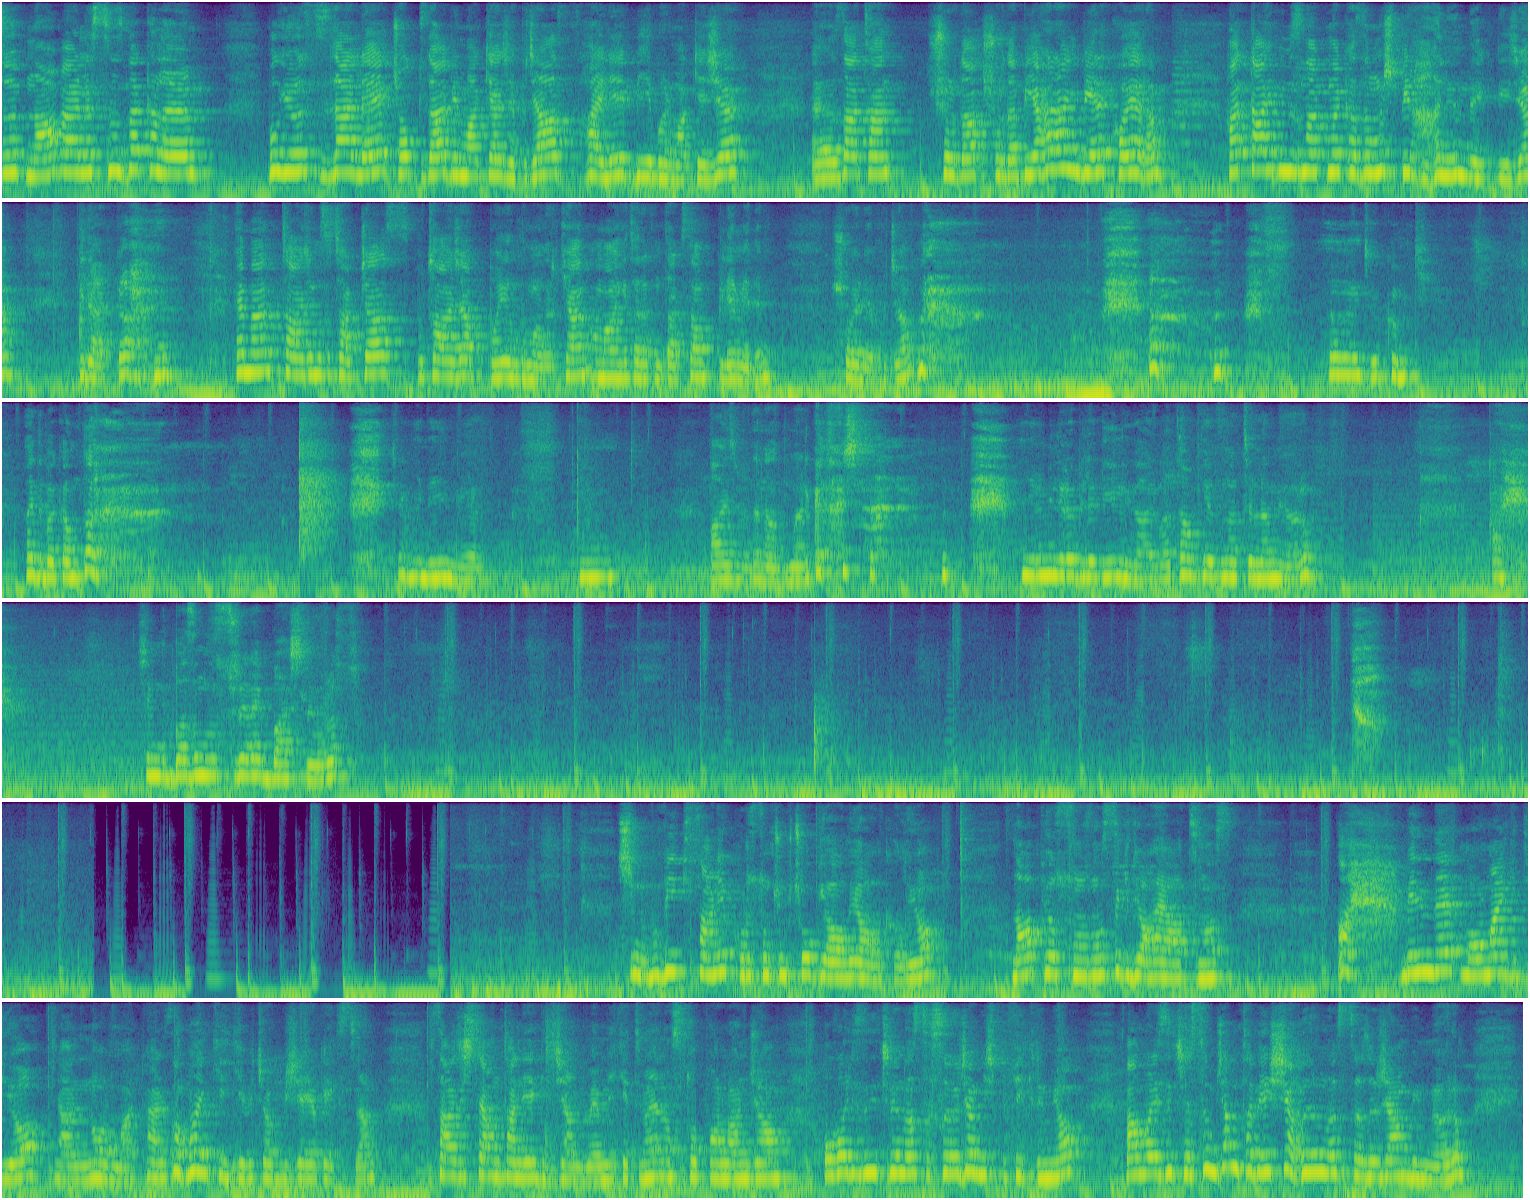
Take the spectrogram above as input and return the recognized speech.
YouTube. Ne haber? Nasılsınız bakalım? Bugün sizlerle çok güzel bir makyaj yapacağız. Hailey Bieber makyajı. Ee, zaten şurada şurada bir herhangi bir yere koyarım. Hatta hepimizin aklına kazınmış bir halini de ekleyeceğim. Bir dakika. Hemen tacımızı takacağız. Bu taca bayıldım alırken ama hangi tarafını taksam bilemedim. Şöyle yapacağım. Ay çok komik. Hadi bakalım çok iyi değil mi ya? Hmm. A101'den aldım arkadaşlar. 20 lira bile değildi galiba. Tam fiyatını hatırlamıyorum. Ay. Şimdi bazımızı sürerek başlıyoruz. Kurusun çünkü çok yağlı yağlı kalıyor. Ne yapıyorsunuz? Nasıl gidiyor hayatınız? Ay benim de normal gidiyor. Yani normal. Her zamanki gibi çok bir şey yok ekstrem. Sadece işte Antalya'ya gideceğim bir memleketime. Nasıl toparlanacağım? O valizin içine nasıl sığacağım hiçbir fikrim yok. Ben valizin içine sığmayacağım. Tabii eşyalarımı nasıl sığdıracağım bilmiyorum.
